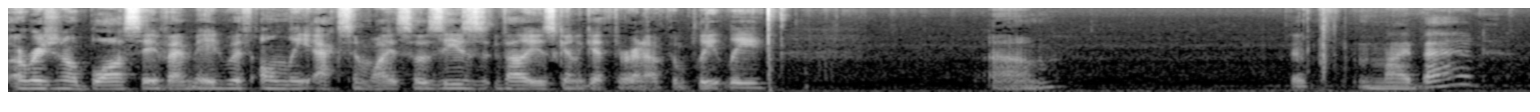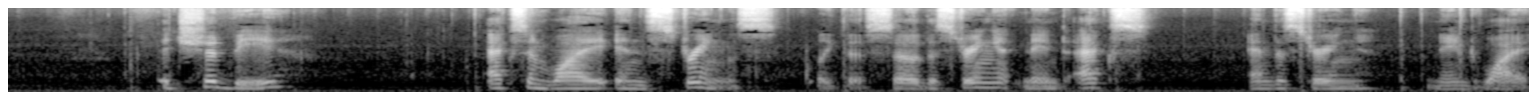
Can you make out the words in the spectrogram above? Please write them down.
original blah save I made with only x and y. So z's value is going to get thrown out completely. Um, my bad. It should be x and y in strings like this. So the string named x and the string named y.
